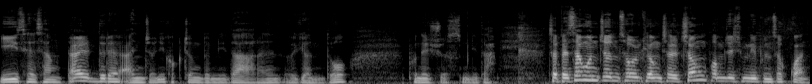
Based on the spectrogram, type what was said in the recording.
이 세상 딸들의 안전이 걱정됩니다. 라는 의견도 보내주셨습니다. 자, 배상훈 전 서울경찰청 범죄심리분석관,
